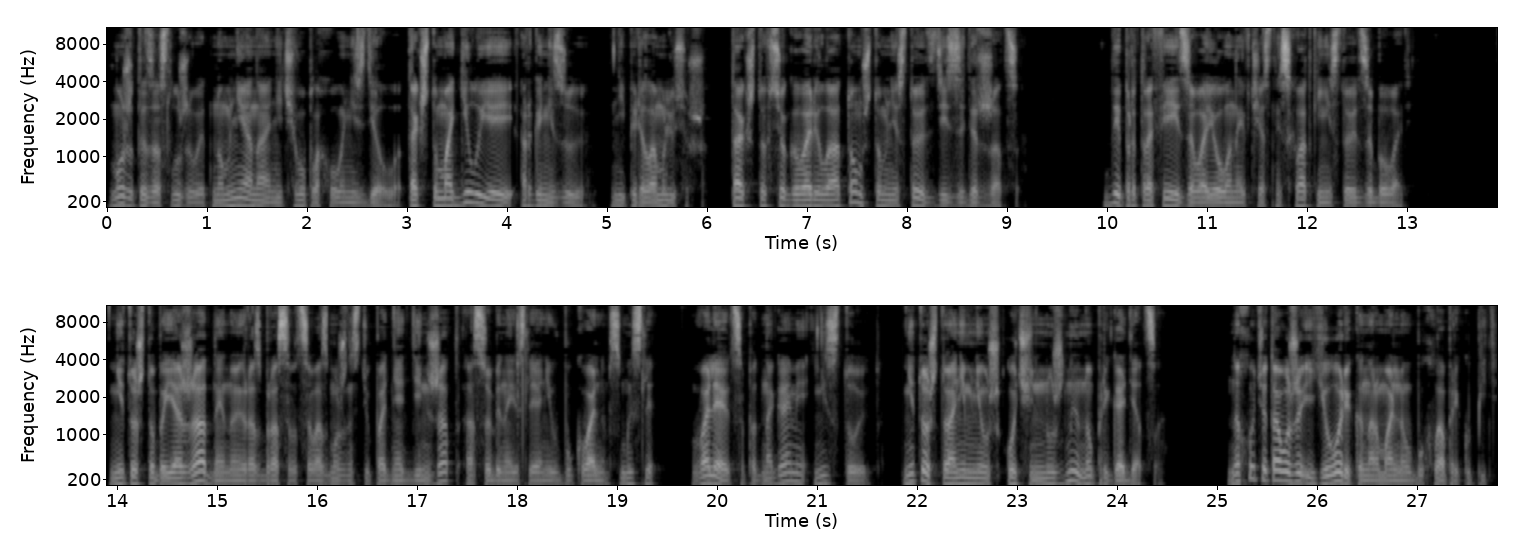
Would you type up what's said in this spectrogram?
Может и заслуживает, но мне она ничего плохого не сделала. Так что могилу я ей организую, не переломлюсь уж. Так что все говорило о том, что мне стоит здесь задержаться. Да и про трофеи, завоеванные в честной схватке, не стоит забывать. Не то чтобы я жадный, но и разбрасываться возможностью поднять деньжат, особенно если они в буквальном смысле, валяются под ногами, не стоит. Не то, что они мне уж очень нужны, но пригодятся. Но хоть у того же Йорика нормального бухла прикупить.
